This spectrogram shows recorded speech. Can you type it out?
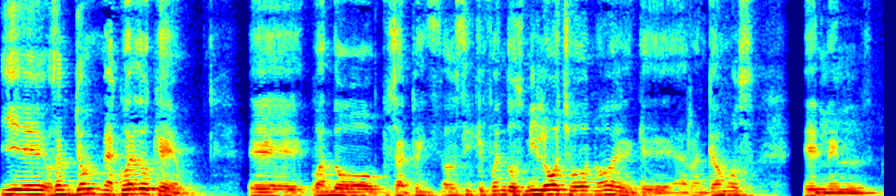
Y, o sea, yo me acuerdo que eh, cuando, pues así que fue en 2008, ¿no? Que arrancamos en el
